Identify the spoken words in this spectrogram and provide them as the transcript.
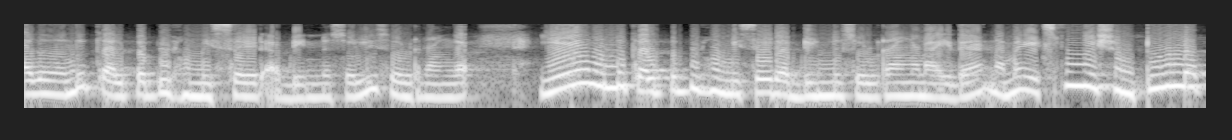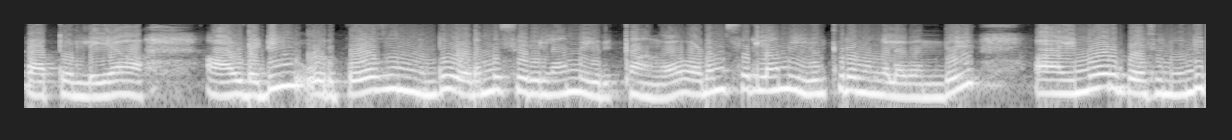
அது வந்து கல்பபிள் ஹோமிசைடு அப்படின்னு சொல்லி சொல்றாங்க. ஏன் வந்து கல்பபிள் ஹோமிசைடு அப்படின்னு சொல்றாங்கன்னா இதை நம்ம எக்ஸ்பிளனேஷன் டூல பார்த்தோம் இல்லையா? ஆல்ரெடி ஒரு பர்சன் வந்து உடம்பு சரியில்லாமல் இருக்காங்க. உடம்பு சரியில்லாமல் இருக்கிறவங்களை வந்து இன்னொரு பர்சன் வந்து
